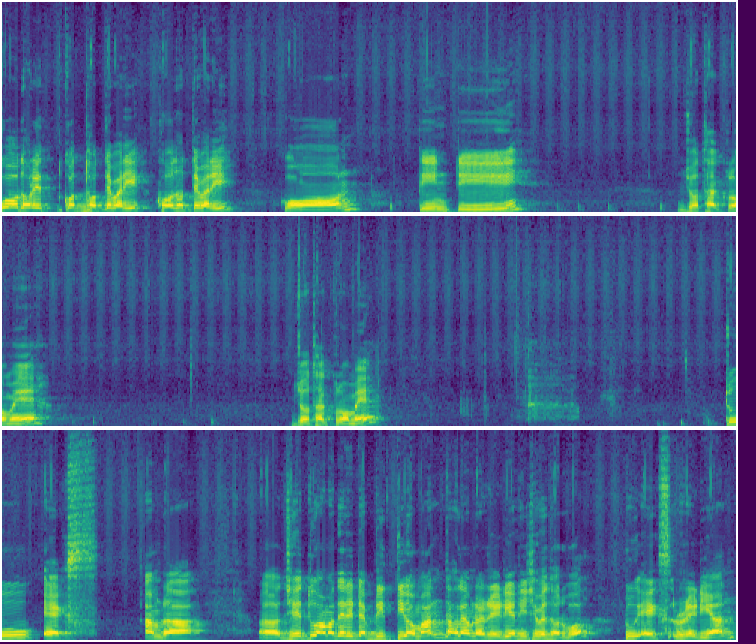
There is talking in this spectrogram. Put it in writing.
ক ধরে ধরতে পারি, খ ধরতে পারি। কোন তিনটি যথাক্রমে যথাক্রমে টু এক্স আমরা যেহেতু আমাদের এটা বৃত্তীয় মান তাহলে আমরা রেডিয়ান হিসেবে ধরবো two X radian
